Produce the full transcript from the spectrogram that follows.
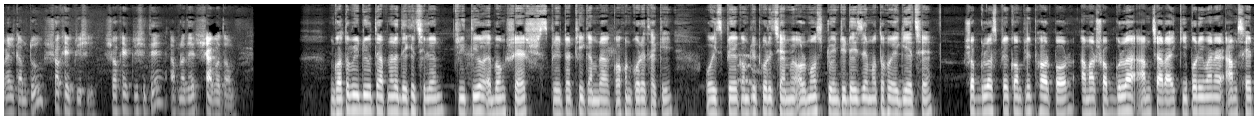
ওয়েলকাম টু শখের কৃষি শখের কৃষিতে আপনাদের স্বাগতম। গত ভিডিওতে আপনারা দেখেছিলেন তৃতীয় এবং শেষ স্প্রেটা ঠিক আমরা কখন করে থাকি। ওই স্প্রে কমপ্লিট করেছি আমি অলমোস্ট টোয়েন্টি ডেজের মতো হয়ে গিয়েছে। সবগুলো স্প্রে কমপ্লিট হওয়ার পর আমার সবগুলো আম চারায় কী পরিমাণের আম সেট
